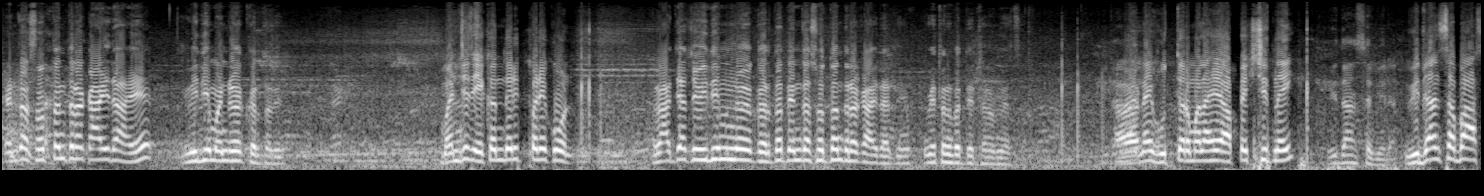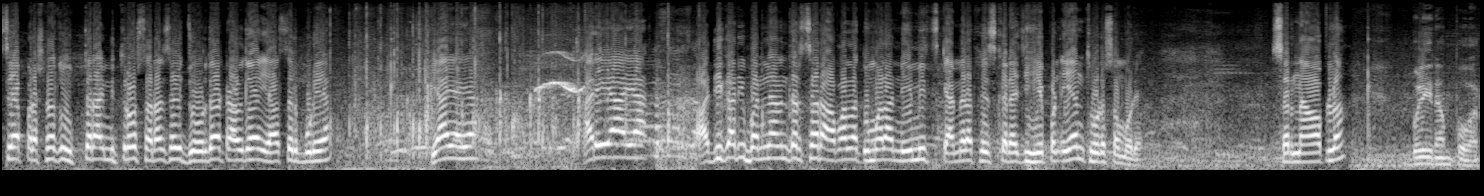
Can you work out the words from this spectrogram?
त्यांचा स्वतंत्र कायदा आहे विधिमंडळ करतात. म्हणजेच एकंदरीतपणे कोण? राज्याचे विधिमंडळ करतात त्यांचा स्वतंत्र कायदा ते वेतनपत्ते ठरवण्याचा. अं, नाही उत्तर मला हे अपेक्षित नाही. विधानसभेला. विधानसभा असं या प्रश्नाचं उत्तर आहे मित्र. सरांसाठी जोरदार टाळू द्या. या सर पुढे या. या या या. अरे या या. अधिकारी बनल्यानंतर सर आम्हाला तुम्हाला नेहमीच कॅमेरा फेस करायची हे पण या ना थोडं समोर या. सर नाव आपलं? बळीराम पवार.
